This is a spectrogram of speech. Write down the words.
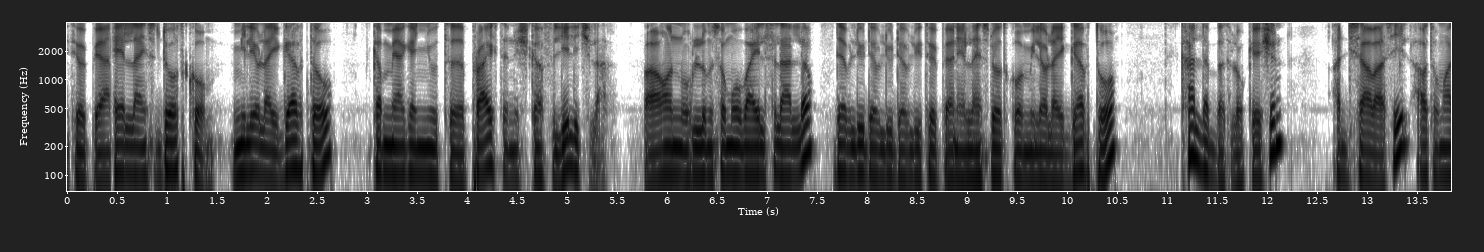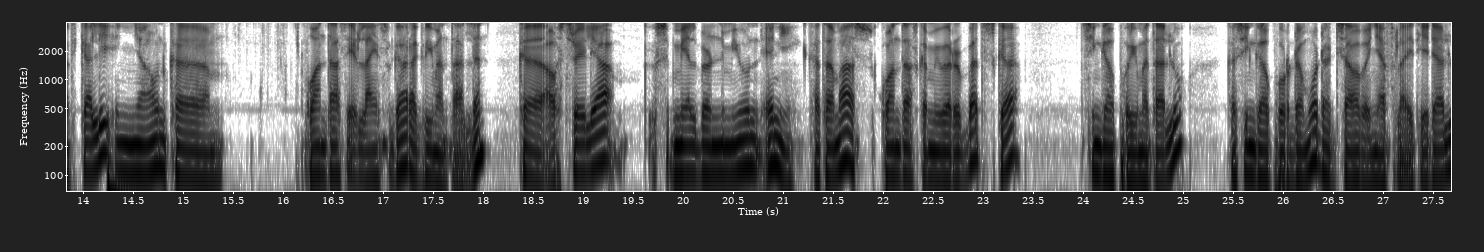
Ethiopian Airlines dot com ሚሊዮ ላይ ገብተው ከሚያገኙት price ትንሽ ከፍ ሊል ይችላል። አሁን ሁሉም ሰው ሞባይል ስላለው www Ethiopian Airlines dot com የሚለው ላይ ገብቶ ካለበት location አዲስ አበባ ሲል automatically እኛውን ከኳንታስ Airlines ጋር agreement አለን። ከአውስትሬሊያ ሜልበርን የሚሆን any ከተማ ኳንታስ ከሚበርበት እስከ ሲንጋፖር ይመጣሉ። ከሲንጋፖር ደግሞ ወደ አዲስ አበባ በኛ flight ይሄዳሉ።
